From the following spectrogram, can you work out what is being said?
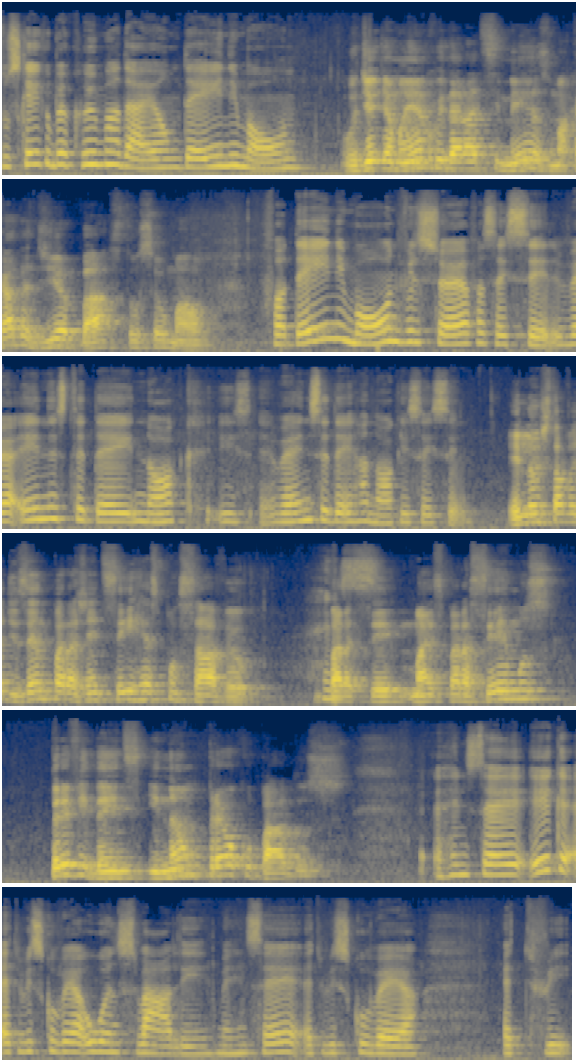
du skal ikke bekymre dig om dagen i morgen, O dia de amanhã cuidará de si mesmo, a cada dia basta o seu mal. For dagen i morgen vil sørge for sig selv. Hver eneste dag, nok hver eneste dag har nok i sig selv. Ele não estava dizendo para a gente ser irresponsável, Hans- para ser, mas para sermos previdentes e não preocupados. Han sagde ikke, at vi skulle være uansvarlige, men han sagde, at vi skulle være, at vi,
